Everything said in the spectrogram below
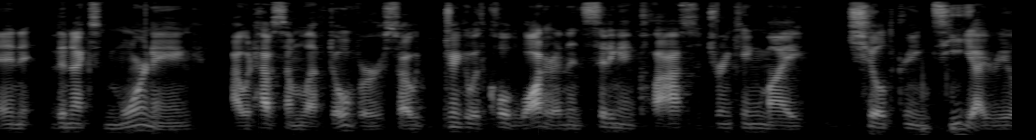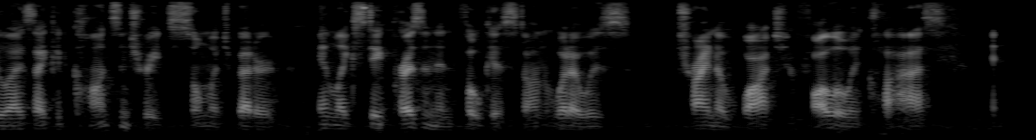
and the next morning I would have some left over, so I would drink it with cold water, and then sitting in class drinking my chilled green tea, I realized I could concentrate so much better and like stay present and focused on what I was trying to watch and follow in class.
